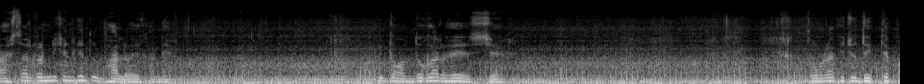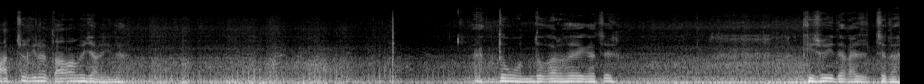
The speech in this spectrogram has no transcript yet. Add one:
রাস্তার কন্ডিশন কিন্তু ভালো এখানে। কিন্তু অন্ধকার হয়ে এসছে। তোমরা কিছু দেখতে পাচ্ছ কিনা তাও আমি জানি না। একদম অন্ধকার হয়ে গেছে। কিছুই দেখা যাচ্ছে না।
